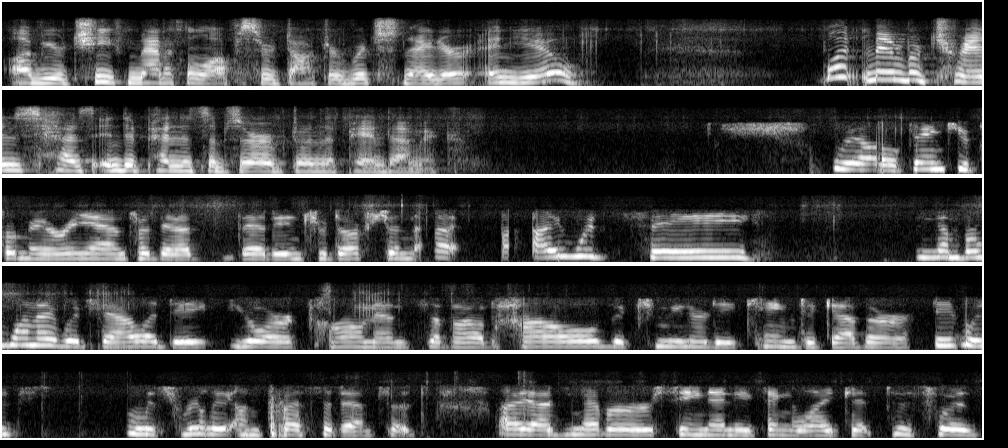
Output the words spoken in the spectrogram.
of your Chief Medical Officer, Dr. Rich Snyder, and you. What member trends has Independence observed during the pandemic? Well, thank you for Marianne for that that introduction. I, I would say, number one, I would validate your comments about how the community came together. It was was really unprecedented. I had never seen anything like it. This was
